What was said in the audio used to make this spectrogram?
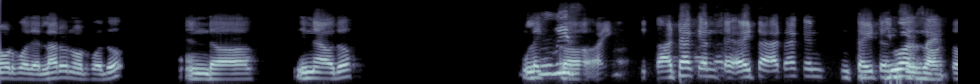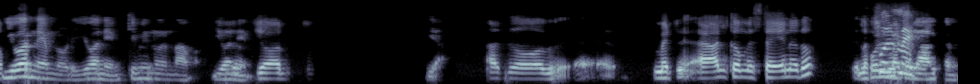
ನೋಡ್ಬೋದು ಎಲ್ಲರೂ ನೋಡ್ಬೋದು ಅಂಡ್ ಇನ್ಯಾವುದು like? Attack and Attack and Titans Your Name. Your ನೋಡಿ ಯುವರ್ ನೇಮ್ ಕಿಮಿನೋ ನಾಮ ಯುವರ್ ನೇಮ್ Your Yeah. ಅದು ಮೆಟ್ ಆಲ್ಕಮಿಸ್ಟ್ ಏನದು ಫುಲ್ Full ಮೆಟಲ್. ಆಲ್ಕಮ್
